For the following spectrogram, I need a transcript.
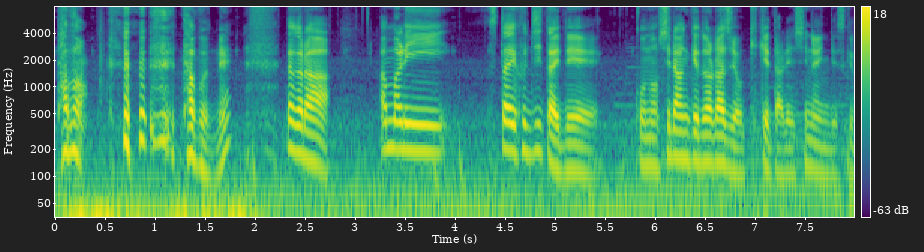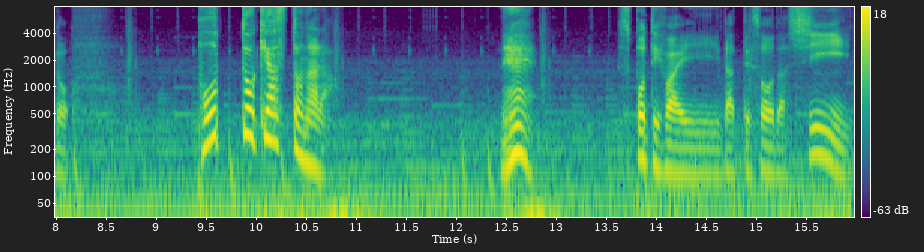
多分。多分ね。だからあんまりスタイフ自体でこの知らんけどラジオ聞けたりしないんですけどポッドキャストならね。え Spotify だってそうだし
